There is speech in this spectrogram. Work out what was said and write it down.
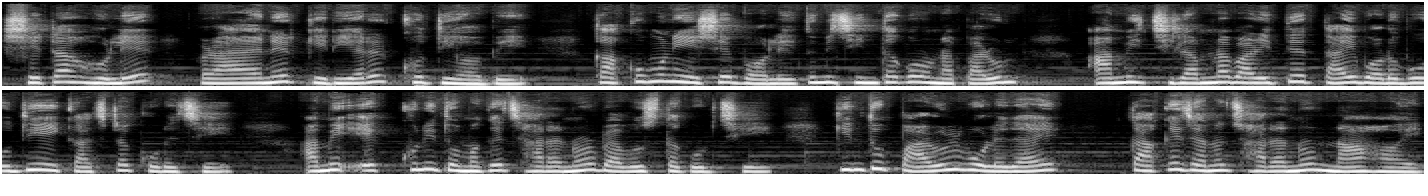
সেটা হলে রায়ানের কেরিয়ারের ক্ষতি হবে। কাকুমণি এসে বলে, তুমি চিন্তা করো না পারুল, আমি ছিলাম না বাড়িতে, তাই বড় বৌদি এই কাজটা করেছে। আমি এক্ষুনি তোমাকে ছাড়ানোর ব্যবস্থা করছি। কিন্তু পারুল বলে দেয়, তাকে যেন ছাড়ানো না হয়,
